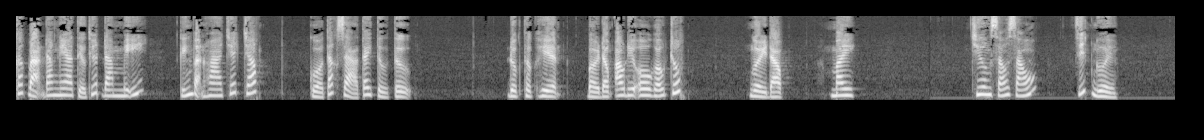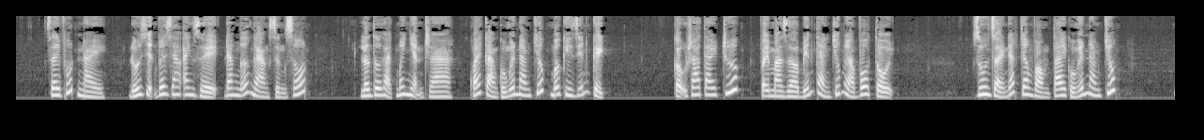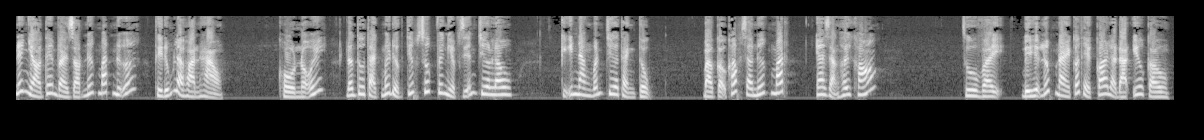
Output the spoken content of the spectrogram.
các bạn đang nghe tiểu thuyết đam mỹ, kính vạn hoa chết chóc, của tác giả tây tử tự. Được thực hiện bởi đọc audio gấu trúc. Người đọc mây chương sáu sáu, giết người. Giây phút này, đối diện với giang anh duệ đang ngỡ ngàng sừng sốt. Lâm tô thạch mới nhận ra khoái cảm của nguyễn nam trúc mỗi khi diễn kịch. Cậu ra tay trước, vậy mà giờ biến thành chú mèo vô tội. Run rẩy nếp trong vòng tay của nguyễn nam trúc nếu nhỏ thêm vài giọt nước mắt nữa, thì đúng là hoàn hảo. Khổ nỗi, lâm Thu thạch mới được tiếp xúc với nghiệp diễn chưa lâu. Kỹ năng vẫn chưa thành thục. Bảo cậu khóc ra nước mắt e rằng hơi khó. Dù vậy, biểu hiện lúc này có thể coi là đạt yêu cầu.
